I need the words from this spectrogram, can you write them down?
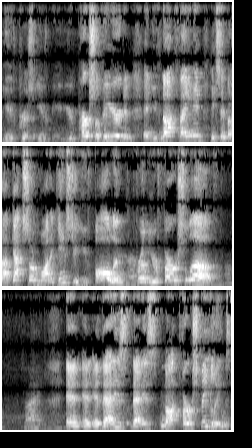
you've you've you've persevered, and and you've not fainted. He said, "But I've got somewhat against you. You've fallen uh-huh. from your first love." Mm-hmm. Right. And, and and that is that is not first feelings.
